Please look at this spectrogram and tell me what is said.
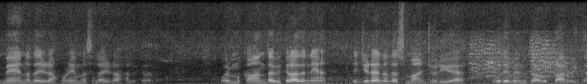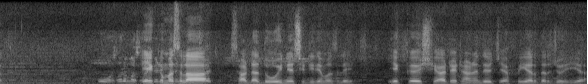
ਮੈਂ ਇਹਨਾਂ ਦਾ ਜਿਹੜਾ ਹੁਣੇ ਮਸਲਾ ਜਿਹੜਾ ਹੱਲ ਕਰਾ ਦਾਂ ਔਰ ਮਕਾਨ ਦਾ ਵੀ ਕਰਾ ਦਿੰਦੇ ਆ ਤੇ ਜਿਹੜਾ ਇਹਨਾਂ ਦਾ ਸਮਾਨ ਚੋਰੀ ਹੋਇਆ ਉਹਦੇ ਵੀ ਮੁਤਾਬਕ ਕਾਰਵਾਈ ਕਰਦੇ ਹੋਰ ਸਾਰੇ ਮਸਲੇ ਇੱਕ ਮਸਲਾ ਸਾਡਾ ਦੋ ਹੀ ਨੇ ਸਿਟੀ ਦੇ ਮਸਲੇ। ਇੱਕ ਛਿਆਟੇ ਥਾਣੇ ਦੇ ਵਿੱਚ ਐਫ ਆਈ ਆਰ ਦਰਜ ਹੋਈ ਆ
